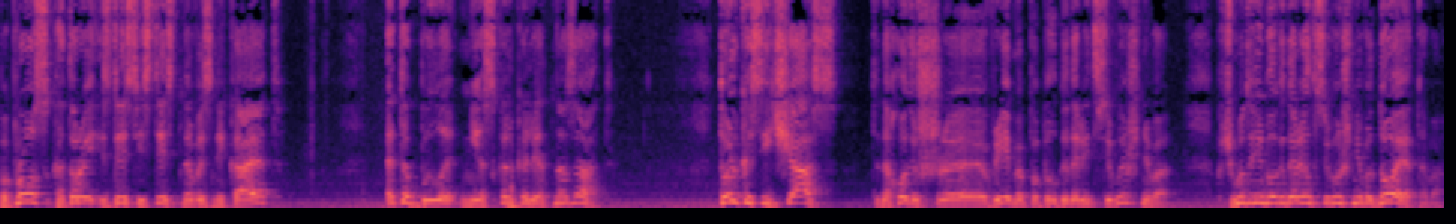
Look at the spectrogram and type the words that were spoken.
Вопрос, который здесь, естественно, возникает, это было несколько лет назад. Только сейчас ты находишь э, время поблагодарить Всевышнего, почему ты не благодарил Всевышнего до этого?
